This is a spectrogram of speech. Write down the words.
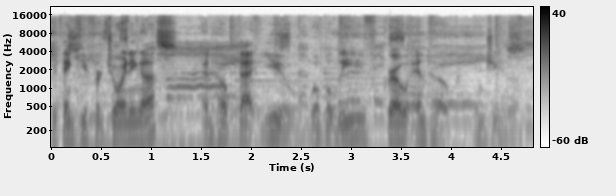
We thank you for joining us and hope that you will believe, grow, and hope in Jesus.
